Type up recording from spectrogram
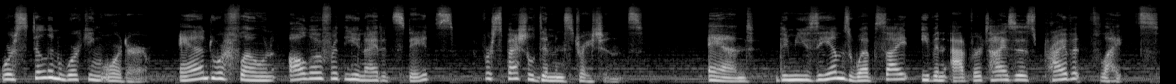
were still in working order and were flown all over the United States for special demonstrations. And the museum's website even advertises private flights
